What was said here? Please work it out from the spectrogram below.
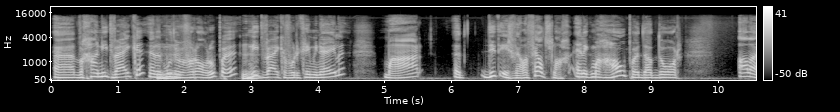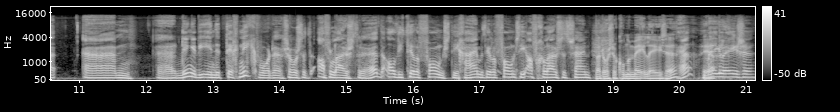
eh, we gaan niet wijken, en dat moeten we vooral roepen. hè. Niet wijken voor de criminelen. Maar het, dit is wel een veldslag. En ik mag hopen dat door alle ehm, eh, dingen die in de techniek worden, zoals het afluisteren. Hè, de- al die telefoons, die geheime telefoons die afgeluisterd zijn. Waardoor ze konden meelezen. hè? Ja. meelezen.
